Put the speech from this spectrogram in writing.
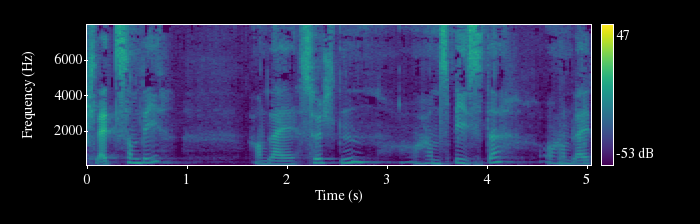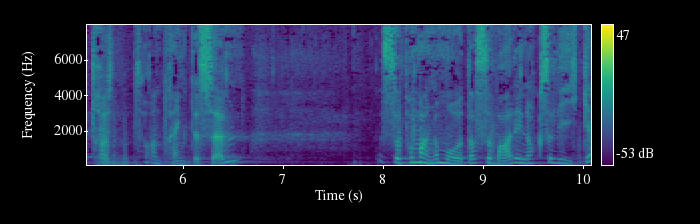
kledd som de. Han ble sulten, og han spiste, og han ble trøtt, og han trengte søvn. Så på mange måter så var de nokså like.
